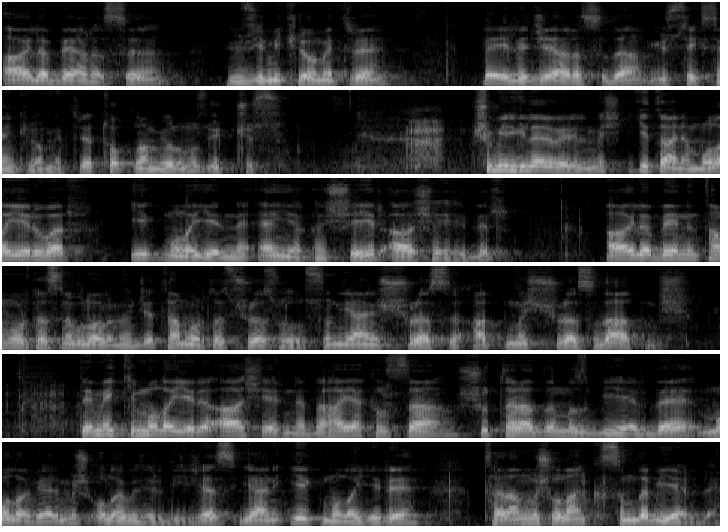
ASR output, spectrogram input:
A ile B arası 120 kilometre, B ile C arası da 180 kilometre. Toplam yolumuz 300. Şu bilgiler verilmiş. İki tane mola yeri var. İlk mola yerine en yakın şehir A şehridir. A ile B'nin tam ortasını bulalım önce. Tam ortası şurası olsun. Yani şurası 60, şurası da 60. Demek ki mola yeri A şehrine daha yakınsa şu taradığımız bir yerde mola vermiş olabilir diyeceğiz. Yani ilk mola yeri taranmış olan kısımda bir yerde.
